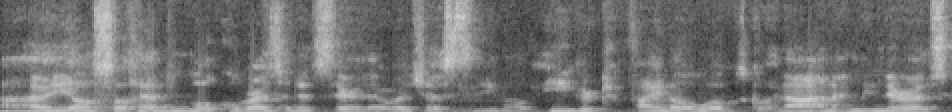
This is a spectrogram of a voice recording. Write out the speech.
Uh, you also had local residents there that were just, you know, eager to find out what was going on. I mean, there was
